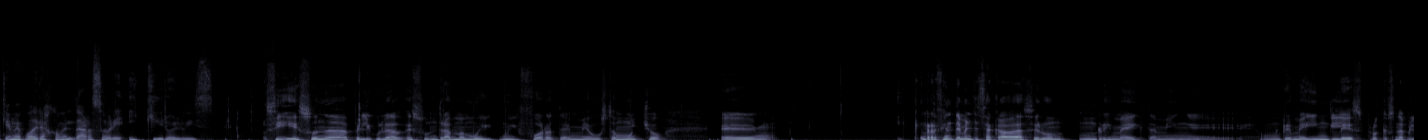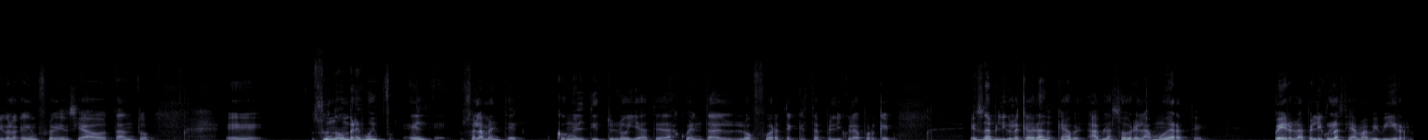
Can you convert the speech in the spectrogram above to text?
¿Qué me podrías comentar sobre Ikiro, Luis? Sí, es una película, es un drama muy, muy fuerte, a mí me gusta mucho. Eh, recientemente se acaba de hacer un, remake también, eh, un remake inglés, porque es una película que ha influenciado tanto. Eh, su nombre es muy... El, solamente con el título ya te das cuenta lo fuerte que es esta película, porque es una película que habla, que habla sobre la muerte, pero la película se llama Vivir.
